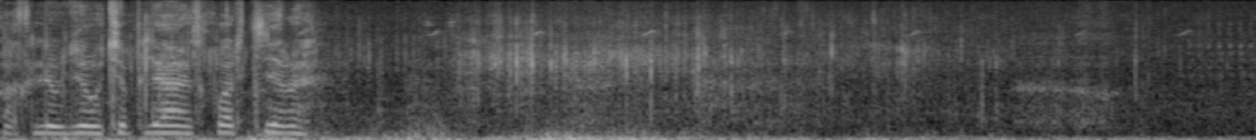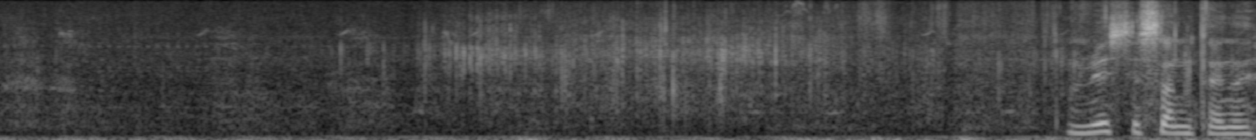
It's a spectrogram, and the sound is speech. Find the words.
Как люди утепляют квартиры. Вместе с антенной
